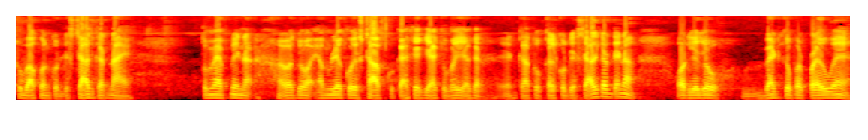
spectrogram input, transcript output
صبح کو ان کو ڈسچارج کرنا ہے۔ تو میں اپنی جو عملے کو اسٹاف کو کہہ کے گیا کہ بھئی اگر ان کا تو کل کو ڈسچارج کر دینا اور یہ جو بیڈ کے اوپر پڑے ہوئے ہیں،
